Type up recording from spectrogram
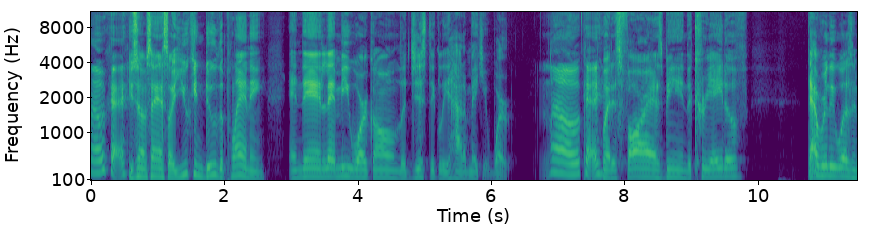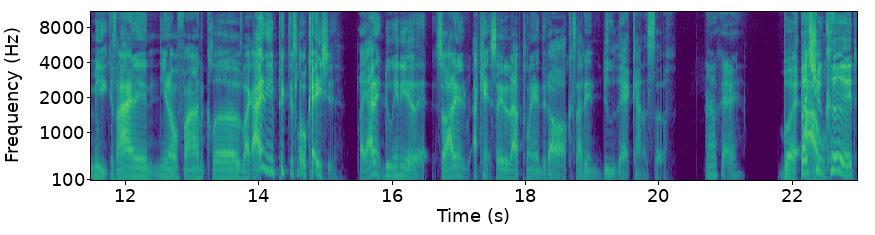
Okay. you see what i'm saying so you can do the planning and then let me work on logistically how to make it work Oh, okay. But as far as being the creative, that really wasn't me because I didn't, you know, find clubs. Like I didn't even pick this location. Like I didn't do any of that. So I didn't. I can't say that I planned it all because I didn't do that kind of stuff. okay. But But I you could.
